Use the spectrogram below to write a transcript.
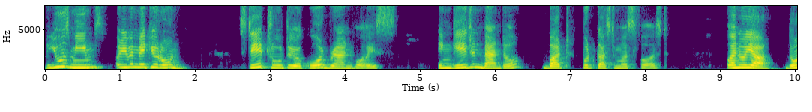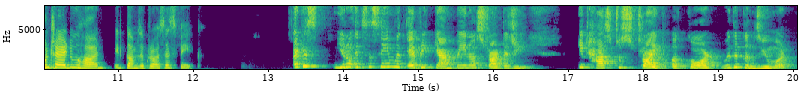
Use memes or even make your own. Stay true to your core brand voice engage in banter, but put customers first. And oh, yeah, don't try too hard, it comes across as fake. I guess, you know, it's the same with every campaign or strategy. It has to strike a chord with the consumer.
